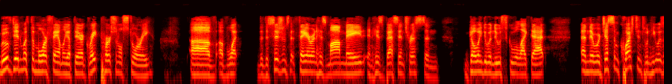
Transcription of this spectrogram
Moved in with the Moore family up there. Great personal story of of what the decisions that Thayer and his mom made in his best interests and going to a new school like that. And there were just some questions when he was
